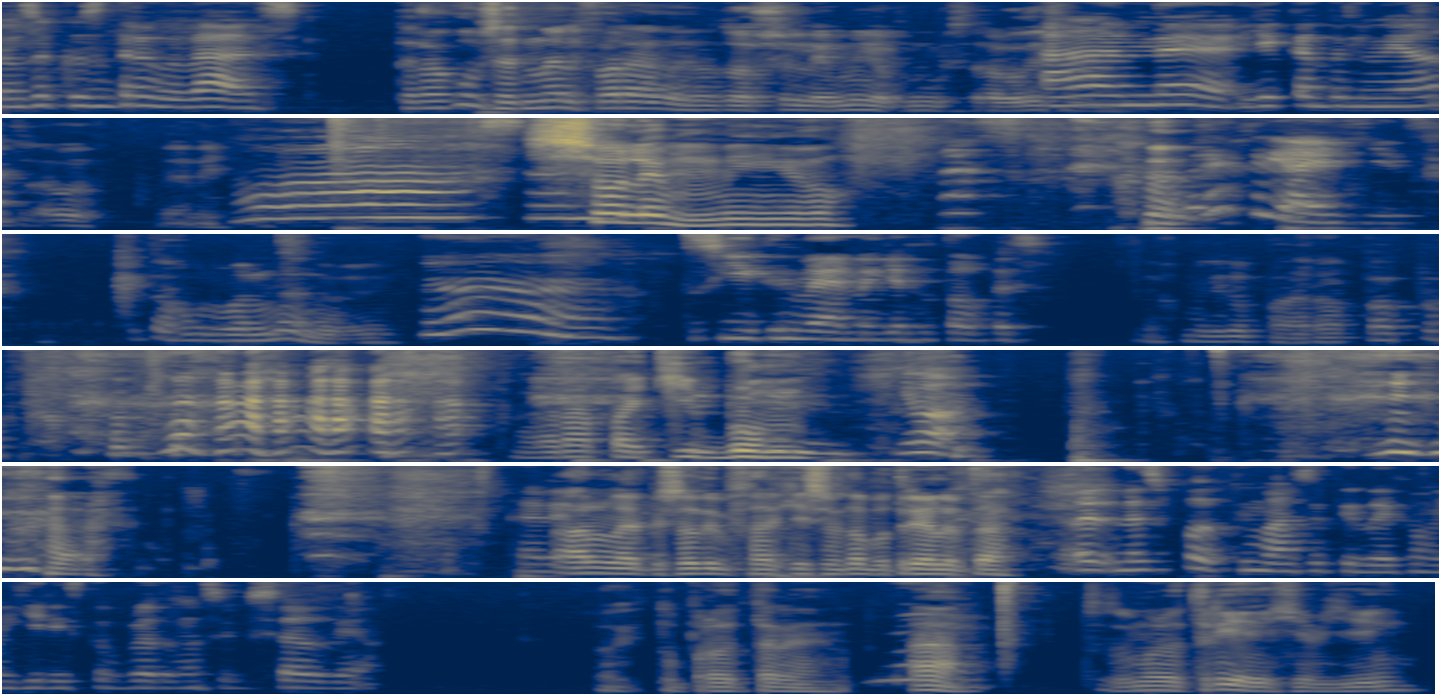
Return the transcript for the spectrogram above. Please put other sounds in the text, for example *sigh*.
Θα μας ακούσει να τραγουδάς. Τραγούδισα την άλλη φορά εδώ, το Σολεμίο που μου είπες τραγουδίσει. Α, ναι. Για κάντε άλλη μια. Τραγούδι. Δεν είναι. Ω, Σολεμίο. Ωραία χρειά έχεις. Τι το έχω προπονημένο, ε. Α, το συγκεκριμένο για αυτό το πες. Έχουμε και το παραπαπα. Παραπακι μπουμ. Λοιπόν. Ωραία. Άλλο ένα επεισόδιο που θα αρχίσει μετά από τρία λεπτά. Ωραία, Να σου πω, θυμάσαι ότι εδώ είχαμε γυρίσει το πρώτο μας επεισόδιο. Όχι, Το πρώτο ήταν. Ναι. Α, το νούμερο 3 είχε βγει.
